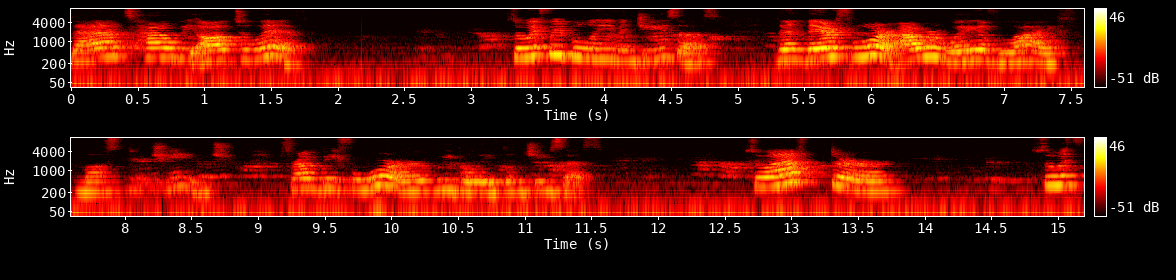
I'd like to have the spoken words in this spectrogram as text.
that's how we ought to live. So if we believe in Jesus, then therefore our way of life must change from before we believed in Jesus. So after, so it's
